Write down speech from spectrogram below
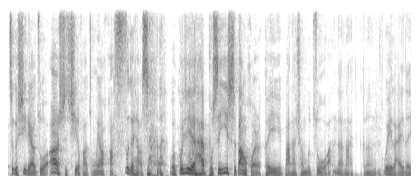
这个系列要做二十期的话，总共要花四个小时。我估计还不是一时半会儿可以把它全部做完的。那可能未来的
